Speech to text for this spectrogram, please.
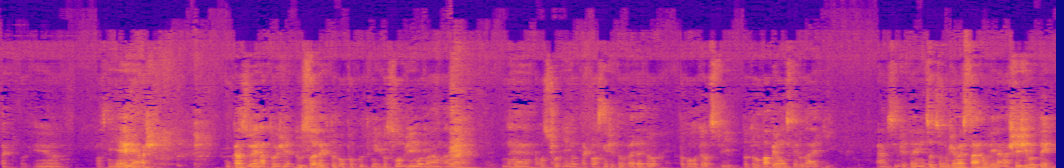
Tak je, vlastně Jeremiáš ukazuje na to, že důsledek toho, pokud někdo slouží modlám a ne, ne hospodinu, tak vlastně, že to vede do toho otroctví, do toho babylonského zajetí. Já myslím, že to je něco, co můžeme stáhnout i na naše životy,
